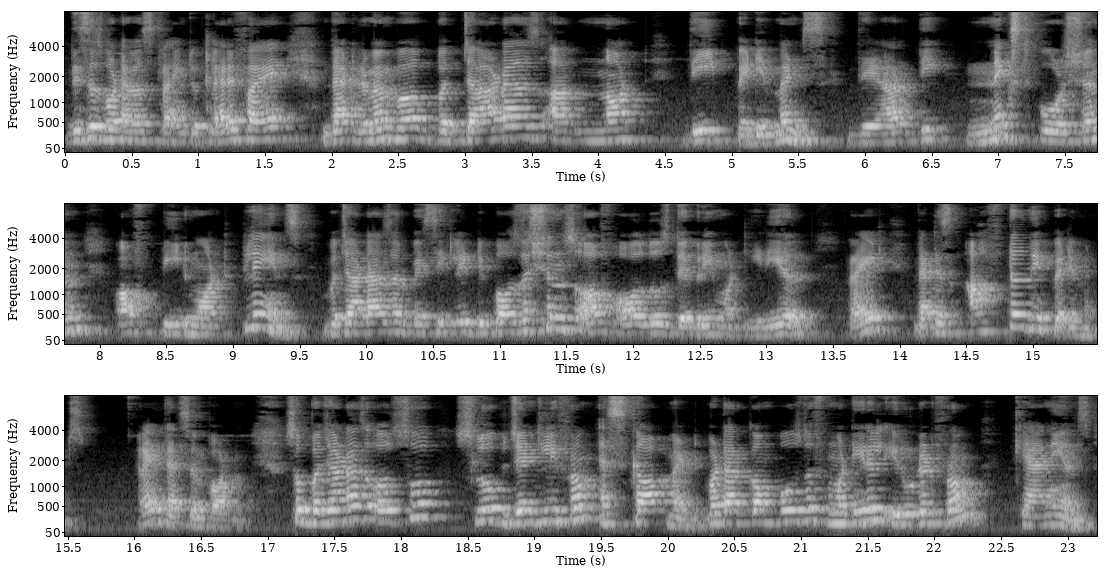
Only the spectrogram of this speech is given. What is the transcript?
This is what I was trying to clarify that remember bajadas are not the pediments. They are the next portion of Piedmont plains. Bajadas are basically depositions of all those debris material, right? That is after the pediments right? That's important. So bajadas also slope gently from escarpment but are composed of material eroded from canyons.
